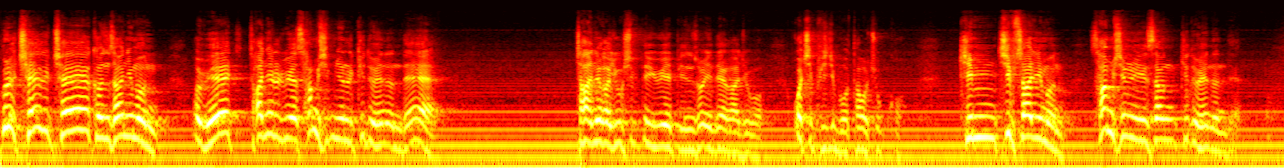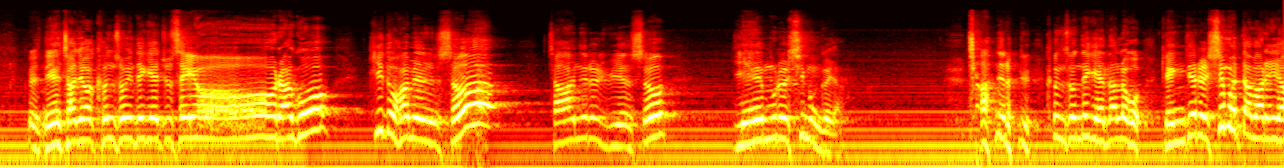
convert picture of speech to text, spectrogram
그래 최, 최 건사님은 왜 자녀를 위해 30년을 기도했는데 자녀가 60대 이후에 빈손이 돼가지고 꽃이 피지 못하고 죽고. 김 집사님은 30년 이상 기도했는데. 그래서 내 자녀가 큰 손이 되게 해주세요 라고 기도하면서 자녀를 위해서 예물을 심은 거야 자녀를 큰손 되게 해달라고 경제를 심었단 말이야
